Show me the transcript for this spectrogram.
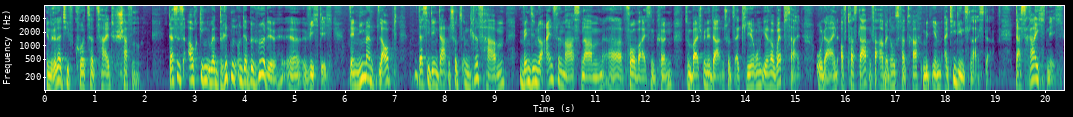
in relativ kurzer Zeit schaffen. Das ist auch gegenüber Dritten und der Behörde äh, wichtig. Denn niemand glaubt, dass sie den Datenschutz im Griff haben, wenn sie nur Einzelmaßnahmen äh, vorweisen können, zum Beispiel eine Datenschutzerklärung ihrer Website oder einen Auftragsdatenverarbeitungsvertrag mit ihrem IT-Dienstleister. Das reicht nicht.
